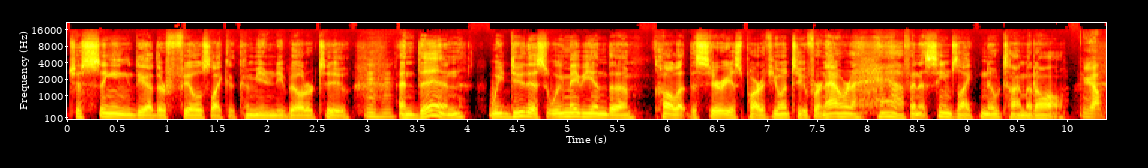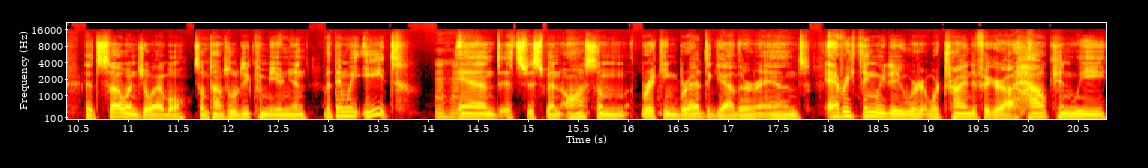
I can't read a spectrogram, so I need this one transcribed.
just singing together feels like a community builder too. And then we do this. We may be in the call it the serious part if you want to for an hour and a half, and it seems like no time at all. Yeah. It's so enjoyable. Sometimes we'll do communion, but then we eat. And it's just been awesome breaking bread together. And everything we do, we're, we're trying to figure out how can we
